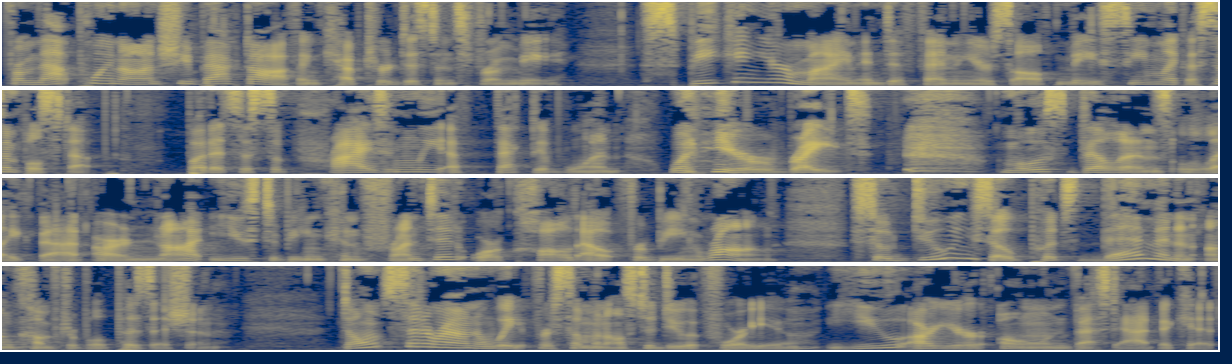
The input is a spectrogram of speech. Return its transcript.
From that point on, she backed off and kept her distance from me. Speaking your mind and defending yourself may seem like a simple step, but it's a surprisingly effective one when you're right. Most villains like that are not used to being confronted or called out for being wrong, so doing so puts them in an uncomfortable position. Don't sit around and wait for someone else to do it for you. You are your own best advocate,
